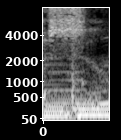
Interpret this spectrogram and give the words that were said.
But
